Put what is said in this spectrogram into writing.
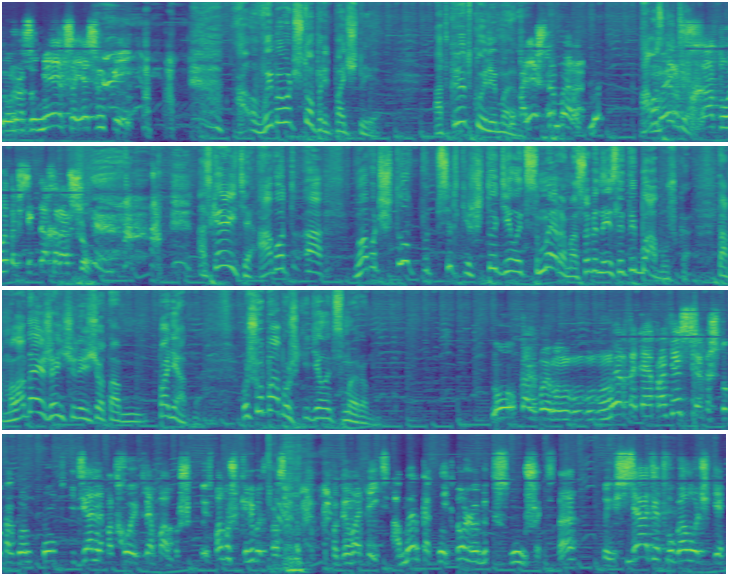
Ну, разумеется, я пей. А вы бы вот что предпочли? Открытку или мэра? Ну, конечно, мэра. А Мэр скажите, в хату это всегда хорошо. А скажите, а вот, а, ну а вот что вот все-таки что делать с мэром, особенно если ты бабушка? Там молодая женщина еще там понятно. Вот что бабушки делать с мэром? Ну, как бы мэр такая профессия, что как бы он, он идеально подходит для бабушек. То есть бабушки любят просто поговорить, а мэр, как никто, любит слушать, да? То есть сядет в уголочке,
